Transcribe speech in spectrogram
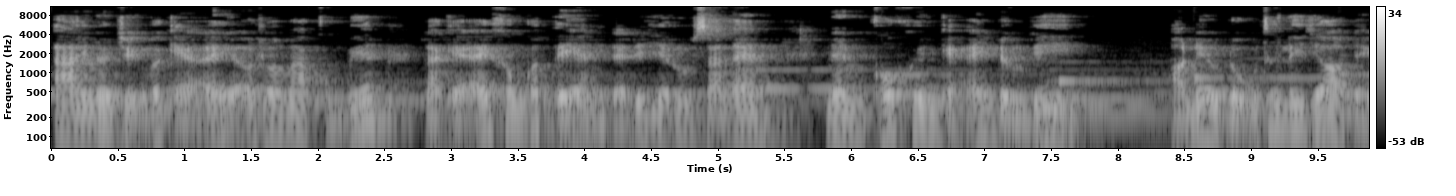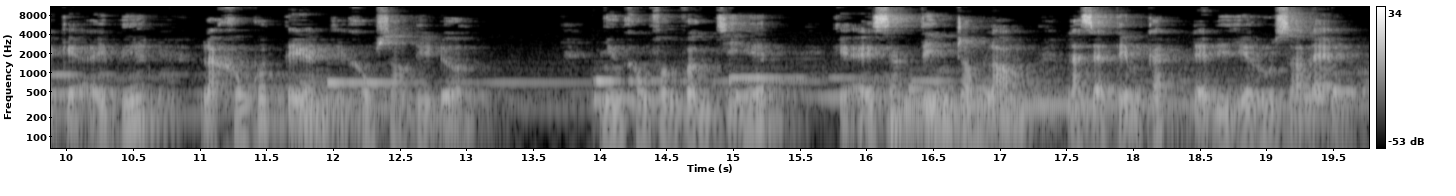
Ai nói chuyện với kẻ ấy ở roma cũng biết là kẻ ấy không có tiền để đi jerusalem, nên cố khuyên kẻ ấy đừng đi. Họ nêu đủ thứ lý do để kẻ ấy biết là không có tiền thì không sao đi được. Nhưng không phân vân chi hết kẻ ấy xác tín trong lòng là sẽ tìm cách để đi jerusalem.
